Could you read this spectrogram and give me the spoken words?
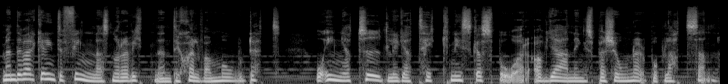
Men det verkar inte finnas några vittnen till själva mordet och inga tydliga tekniska spår av gärningspersoner på platsen.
